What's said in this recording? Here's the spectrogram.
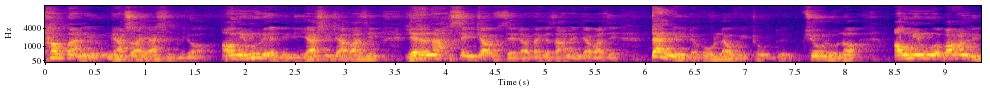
ထောက်ပံ့တွေကိုများစွာရရှိပြီးတော့အောင်မြင်မှုတွေအသီးသီးရရှိကြပါစေယရနာစိန်ကြောက်စေတော့တိုင်းကစားနိုင်ကြပါစေတက်နေတကိုးလက်ဝေထိုးဖြိုးလို့နော်အောင်မြင်မှုအပေါင်းလီ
